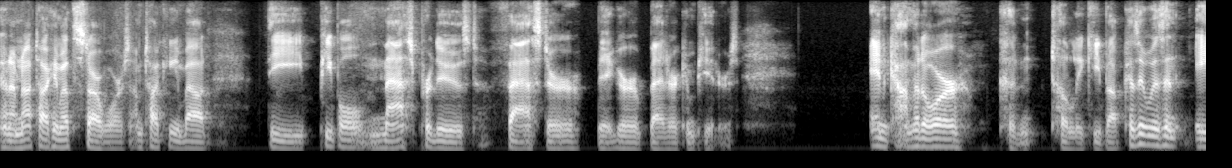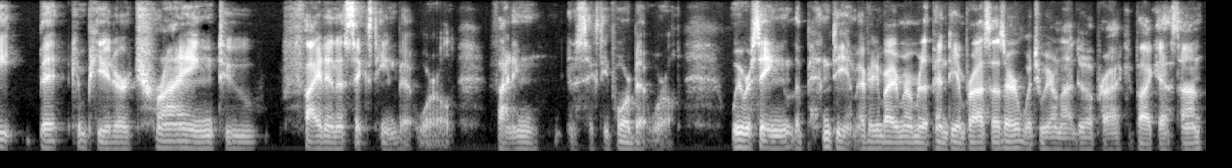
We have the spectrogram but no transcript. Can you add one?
and i'm not talking about the star wars i'm talking about the people mass produced faster bigger better computers. And Commodore couldn't totally keep up because it was an 8 bit computer trying to fight in a 16 bit world, fighting in a 64 bit world. We were seeing the Pentium. If anybody remember the Pentium processor, which we will not do a podcast on,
